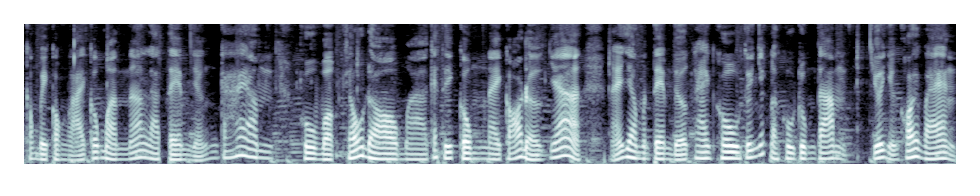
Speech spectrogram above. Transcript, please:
Công việc còn lại của mình á, là tìm những cái um, khu vực xấu đồ mà cái thủy cung này có được nhá. Nãy giờ mình tìm được hai khu thứ nhất là khu trung tâm chứa những khói vàng.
